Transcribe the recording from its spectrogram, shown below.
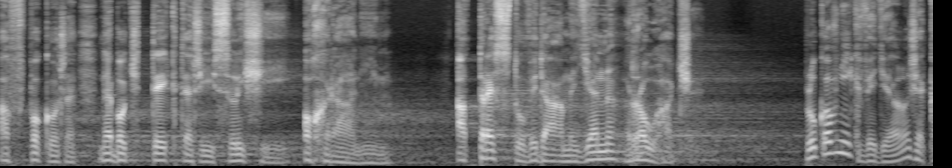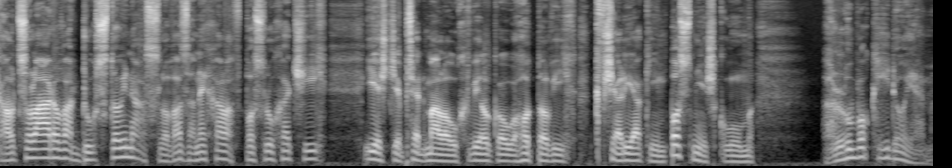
a v pokoře, neboť ty, kteří slyší, ochráním. A trestu vydám jen rouhače. Plukovník viděl, že Kalcolárova důstojná slova zanechala v posluchačích ještě před malou chvilkou hotových k všelijakým posměškům hluboký dojem.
